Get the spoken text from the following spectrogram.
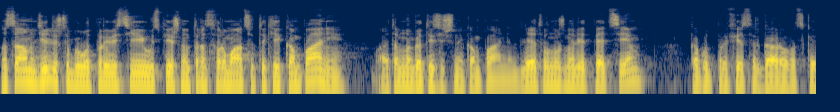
На самом деле, чтобы вот провести успешную трансформацию таких компаний, а это многотысячные компании, для этого нужно лет 5-7, как вот профессор Гарвардской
